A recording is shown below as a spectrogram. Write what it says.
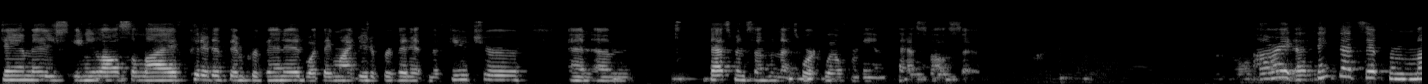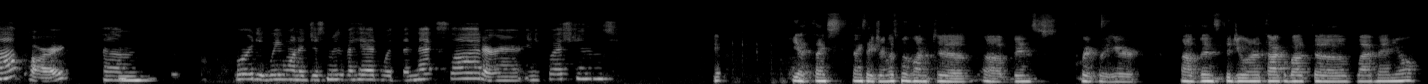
damage, any loss of life, could it have been prevented, what they might do to prevent it in the future. And um, that's been something that's worked well for me in the past also. All right, I think that's it from my part. Um, or do we want to just move ahead with the next slide or any questions? Yeah, thanks, thanks, Adrian. Let's move on to uh, Vince quickly here. Uh, Vince, did you want to talk about the lab manual?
